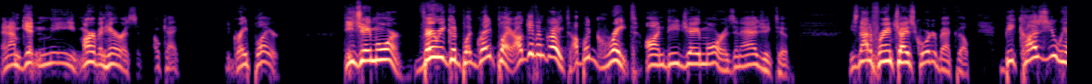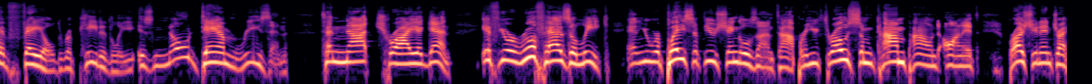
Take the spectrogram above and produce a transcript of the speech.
and I'm getting me Marvin Harrison. Okay. Great player. DJ Moore, very good play, great player. I'll give him great. I'll put great on DJ Moore as an adjective. He's not a franchise quarterback, though. Because you have failed repeatedly is no damn reason to not try again. If your roof has a leak and you replace a few shingles on top or you throw some compound on it, brush it in, try,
